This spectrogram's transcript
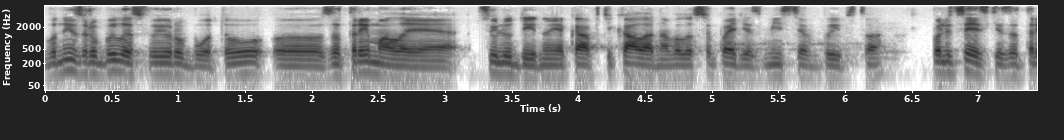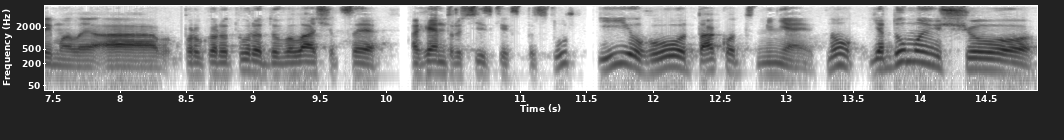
вони зробили свою роботу, е, затримали цю людину, яка втікала на велосипеді з місця вбивства. Поліцейські затримали, а прокуратура довела, що це агент російських спецслужб, і його так от міняють. Ну я думаю, що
